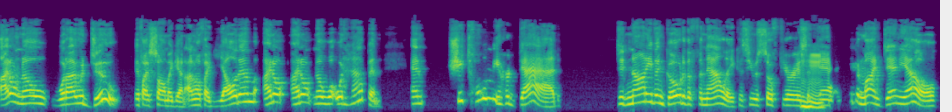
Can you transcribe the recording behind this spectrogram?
"I don't know what I would do if I saw him again. I don't know if I'd yell at him. I don't. I don't know what would happen." And she told me her dad did not even go to the finale because he was so furious Mhm. at Dan. Keep in mind, Danielle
